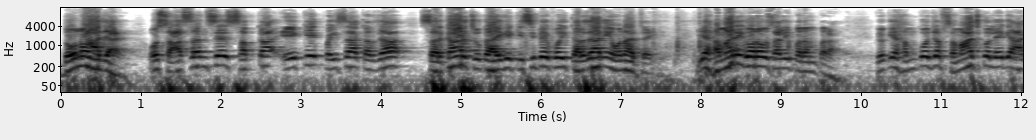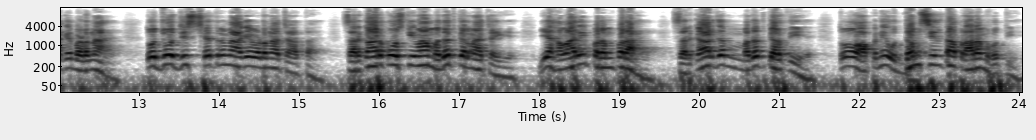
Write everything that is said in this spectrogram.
दोनों आ जाए। और शासन से सबका एक एक पैसा कर्जा सरकार चुकाएगी, किसी पे कोई कर्जा नहीं होना चाहिए। ये हमारी गौरवशाली परंपरा है, क्योंकि हमको जब समाज को लेके आगे बढ़ना है तो जो जिस क्षेत्र में आगे बढ़ना चाहता है, सरकार को उसकी वहाँ मदद करना चाहिए। ये हमारी परंपरा है। सरकार जब मदद करती है तो अपनी उद्यमशीलता प्रारंभ होती है।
